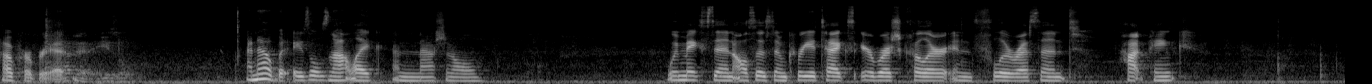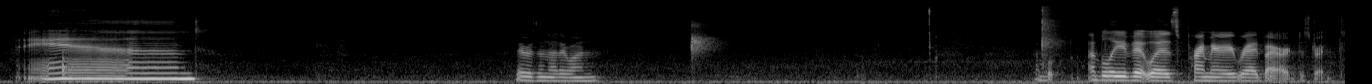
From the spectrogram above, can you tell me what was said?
How appropriate. I know, but Asel's not like a national. We mixed in also some Createx airbrush color in fluorescent hot pink. And there was another one. I, believe it was Primary Red by Art District.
